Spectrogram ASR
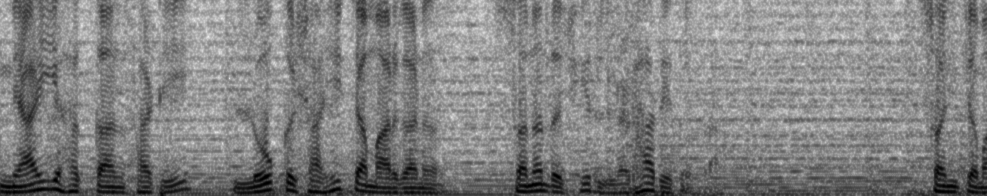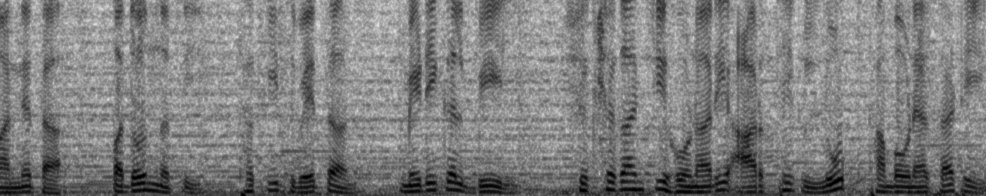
न्याय्य हक्कांसाठी लोकशाहीच्या मार्गानं सनदशीर लढा देत होता. संच मान्यता पदोन्नती थकीत वेतन मेडिकल बिल शिक्षकांची होणारी आर्थिक लूट थांबवण्यासाठी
